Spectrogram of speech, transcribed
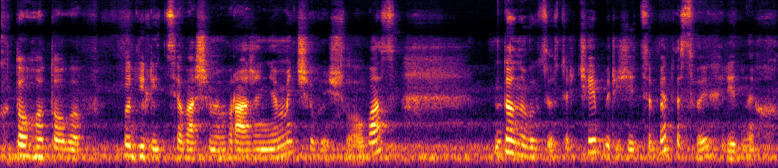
Хто готовив, поділіться вашими враженнями, чи вийшло у вас. До нових зустрічей. Бережіть себе та своїх рідних.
